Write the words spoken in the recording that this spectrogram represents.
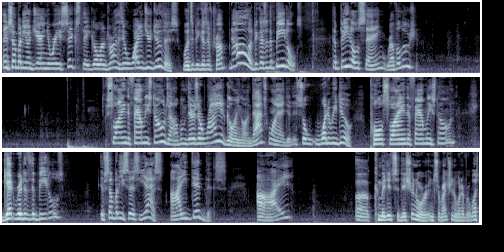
And somebody on January 6th, they go on Twitter. They say, well, why did you do this? Was it because of Trump? No, it's because of the Beatles. The Beatles sang Revolution. Sly and the Family Stones album, there's a riot going on. That's why I did it. So what do we do? Pull Sly and the Family Stone? Get rid of the Beatles? If somebody says, yes, I did this, I uh, committed sedition or insurrection or whatever it was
